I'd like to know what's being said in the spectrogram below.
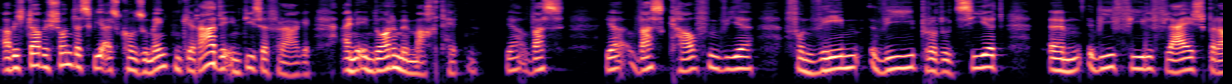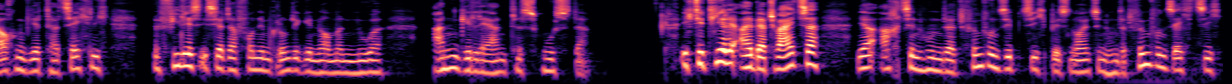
aber ich glaube schon, dass wir als Konsumenten gerade in dieser Frage eine enorme Macht hätten. Ja, was ja, was kaufen wir, von wem, wie produziert, ähm, wie viel Fleisch brauchen wir tatsächlich. Vieles ist ja davon im Grunde genommen nur angelerntes Muster. Ich zitiere Albert Schweitzer, ja 1875 bis 1965,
